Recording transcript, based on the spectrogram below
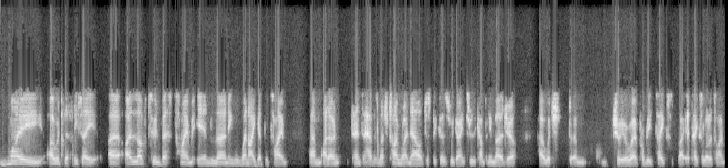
my, I would definitely say uh, I love to invest time in learning when I get the time. Um, I don't tend to have as much time right now just because we're going through the company merger, uh, which um, I'm sure you're aware probably takes like it takes a lot of time.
